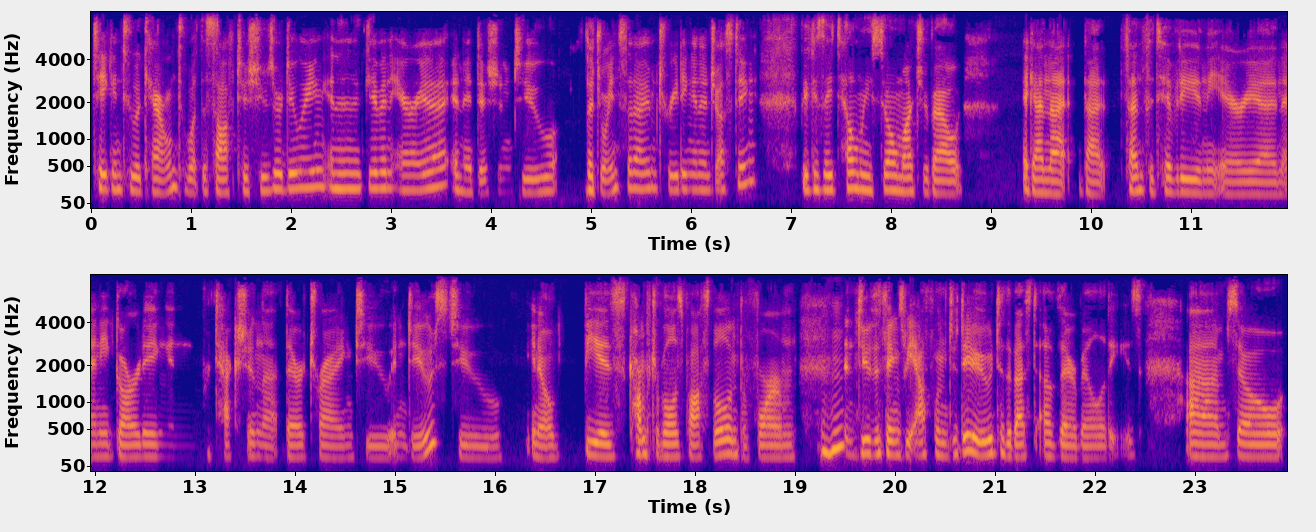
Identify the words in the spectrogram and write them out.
take into account what the soft tissues are doing in a given area in addition to the joints that I'm treating and adjusting because they tell me so much about again that that sensitivity in the area and any guarding and protection that they're trying to induce to, you know, be as comfortable as possible and perform mm-hmm. and do the things we ask them to do to the best of their abilities. Um, so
